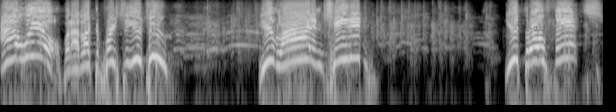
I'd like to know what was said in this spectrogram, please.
I will, but I'd like to preach to you too. You've lied and cheated. You throw fits.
